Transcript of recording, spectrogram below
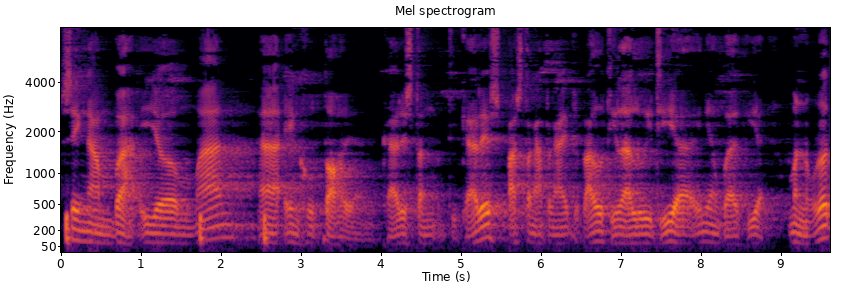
sing ngambah ya man ha ing khutah garis teng di garis pas tengah-tengah itu tahu dilalui dia ini yang bahagia. Menurut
